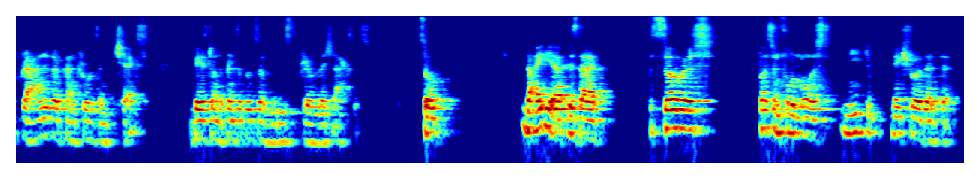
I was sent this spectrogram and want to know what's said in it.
granular controls and checks based on the principles of least privileged access. So the idea is that servers, first and foremost, need to make sure that the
